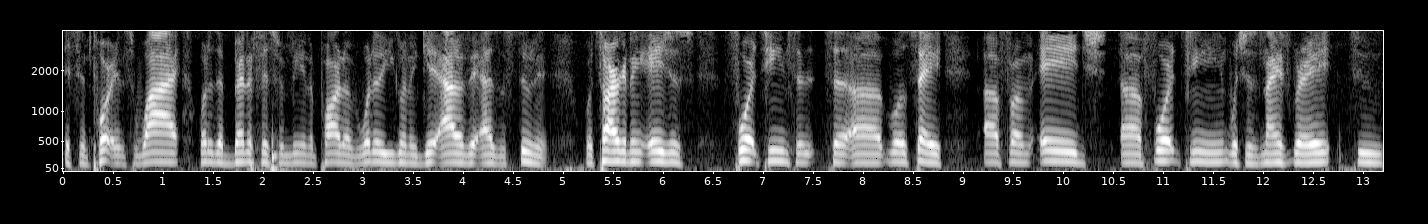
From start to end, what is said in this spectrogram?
its importance, why, what are the benefits from being a part of, what are you going to get out of it as a student. We're targeting ages 14 to to uh, we'll say uh, from age uh, 14, which is ninth grade, to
